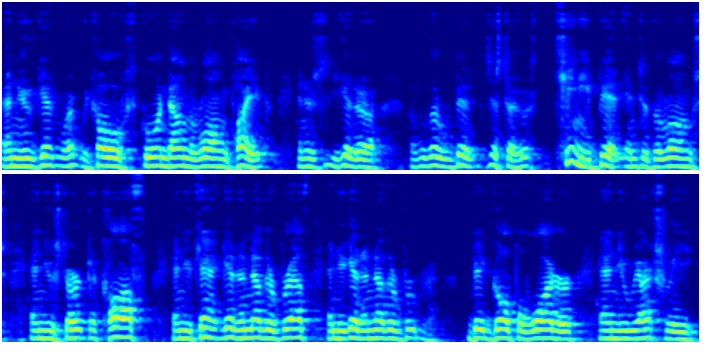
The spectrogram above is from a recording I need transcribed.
and you get what we call going down the wrong pipe. And you get a, a little bit, just a teeny bit into the lungs and you start to cough and you can't get another breath and you get another big gulp of water and you actually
